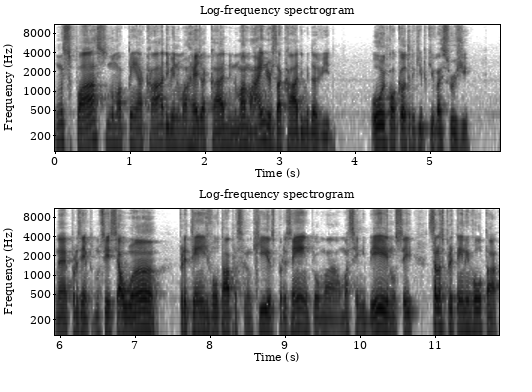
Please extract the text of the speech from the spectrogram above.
um espaço numa Pen Academy, numa Red Academy, numa Miners Academy da vida, ou em qualquer outra equipe que vai surgir, né? Por exemplo, não sei se a One pretende voltar para as franquias, por exemplo, uma, uma CNB, não sei se elas pretendem voltar.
